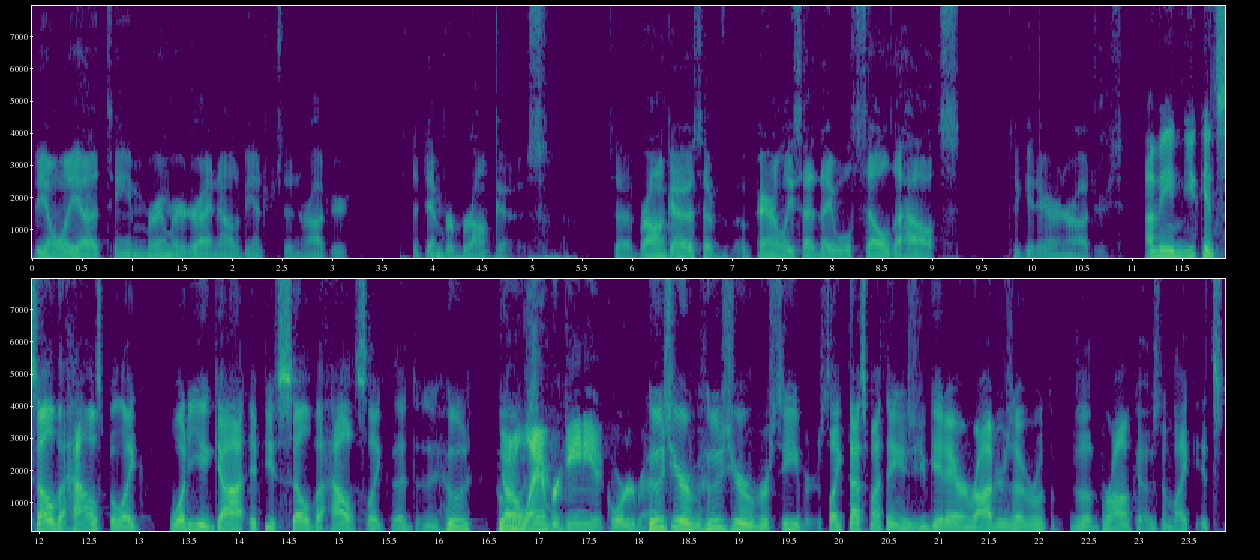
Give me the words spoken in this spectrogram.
the only uh, team rumored right now to be interested in Rodgers is the Denver Broncos. So Broncos have apparently said they will sell the house to get Aaron Rodgers. I mean, you can sell the house, but like, what do you got if you sell the house? Like, uh, who? You got a Lamborghini at quarterback. Who's your Who's your receivers? Like that's my thing is you get Aaron Rodgers over with the, the Broncos and like it's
